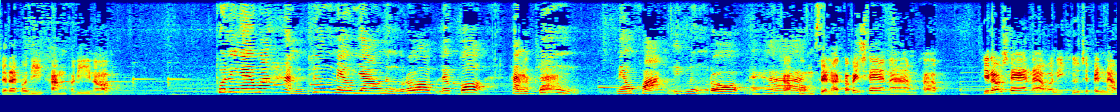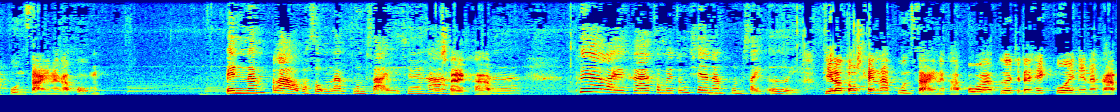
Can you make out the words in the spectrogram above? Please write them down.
จะได้พอดีคำพอดีเนาะ พูดง่ายๆว่าหั่นครึ่งแนวยาวหนึ่งรอบ แล้วก็หั่นครึ่งแนวขวางอีกหนึ่งรอบนะคะ ครับผม เสร็จแล้วก็ไปแช่น้ำครับ ที่เราแช่น้ำวันนี้คือจะเป็นน้ำปูนใสนะครับผม เป็นน้ำเปล่าผสมน้ำปูนใสใช่ไหมคะใช่ครับอ่าเพื่ออะไรคะทำไมต้องแช่น้ำปูนใสเอ่ย ที่เราต้องแช่น้ำปูนใสนะครับ เพราะว่าเพื่อจะได้ให้กล้วยเนี่ยนะครับ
